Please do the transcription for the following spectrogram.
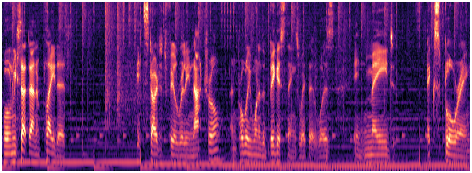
But when we sat down and played it, it started to feel really natural and probably one of the biggest things with it was it made exploring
